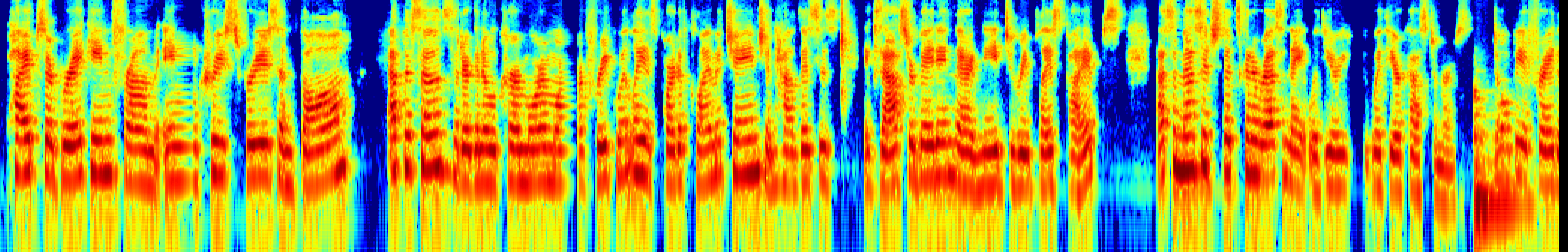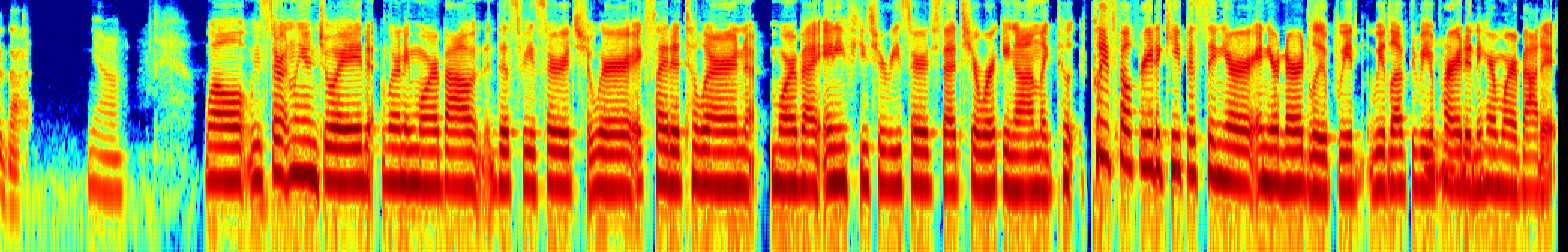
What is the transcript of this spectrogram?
pipes are breaking from increased freeze and thaw episodes that are going to occur more and more frequently as part of climate change and how this is exacerbating their need to replace pipes that's a message that's going to resonate with your with your customers don't be afraid of that Yeah. Well, we certainly enjoyed learning more about this research. We're excited to learn more about any future research that you're working on. Like, p- please feel free to keep us in your in your nerd loop. We'd we'd love to be a part and to mm-hmm. hear more about it.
